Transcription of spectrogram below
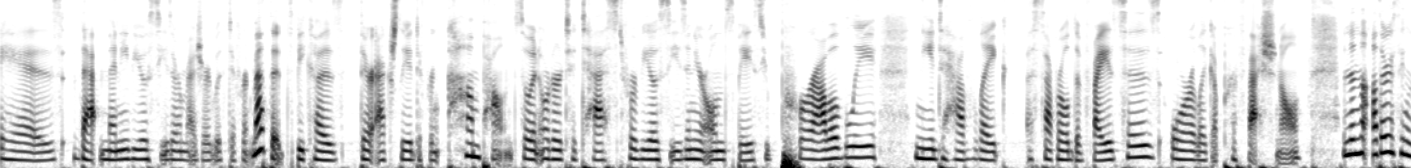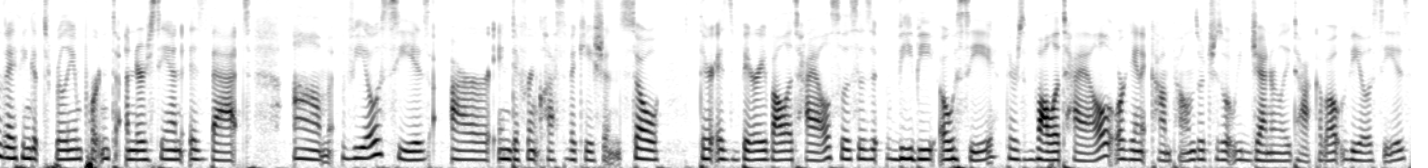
is that many VOCs are measured with different methods because they're actually a different compound. So, in order to test for VOCs in your own space, you probably need to have like several devices or like a professional. And then the other thing that I think it's really important to understand is that um, VOCs are in different classifications. So, there is very volatile. So this is VVOC. There's volatile organic compounds, which is what we generally talk about, VOCs.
